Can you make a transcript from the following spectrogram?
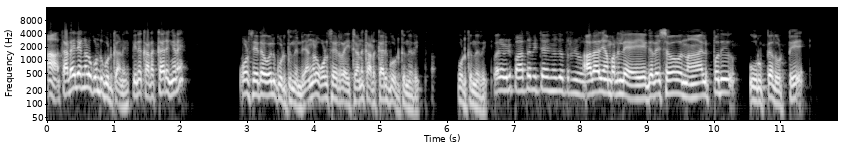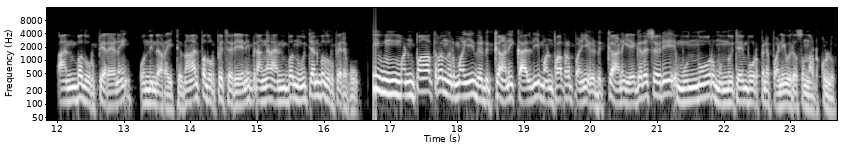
ആ കടയിൽ ഞങ്ങൾ കൊണ്ട് കൊടുക്കുകയാണ്. പിന്നെ കടക്കാരിങ്ങനെ ഹോൾസെയിൽ ഓയിൽ കൊടുക്കുന്നുണ്ട്. ഞങ്ങൾ ഹോൾസെയിൽ ആണ് കടക്കാർക്ക് കൊടുക്കുന്നത്. കൊടുക്കുന്നത്. ഒരു- പാത്രം വിറ്റാൽ നിങ്ങൾക്ക് എത്ര രൂപ? അതായത് ഞാൻ പറഞ്ഞില്ലേ ഏകദേശം നാൽപ്പത് ഉറുപ്പ്യ തൊട്ട് അൻപത് ഉറുപ്പ്യ വരെയാണ് ഒന്നിന്റെ റേറ്റ് നാൽപ്പത് ഉറുപ്പ്യ ചെറിയതിന് പിന്നെ അങ്ങനെ അൻപത് നൂറ്റൻപത് ഉറുപ്പ്യ വരെ പോകും. ഈ മൺപാത്ര നിർമ്മാണം ഇത് എടുക്കുകയാണ് ഈ കല്ലി മൺപാത്ര പണി എടുക്കുകയാണ് ഏകദേശം ഒരു മുന്നൂറ് മുന്നൂറ്റി അമ്പത് ഉറുപ്പിന്റെ പണി ഒരു ദിവസം നടക്കുള്ളൂ.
